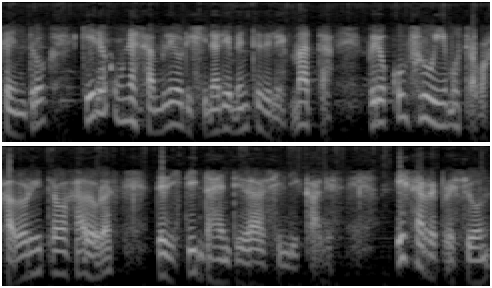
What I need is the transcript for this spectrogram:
centro, que era una asamblea originariamente de Lesmata, pero confluimos trabajadores y trabajadoras de distintas entidades sindicales. Esa represión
